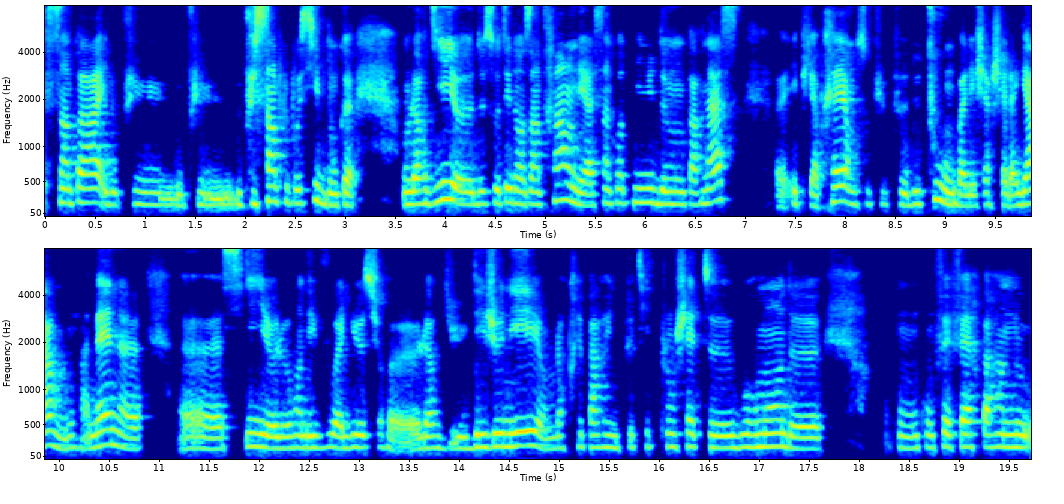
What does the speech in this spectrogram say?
sympa et le plus, le plus, le plus simple possible. Donc, on leur dit de sauter dans un train. On est à 50 minutes de Montparnasse. Euh, et puis après, on s'occupe de tout. On va les chercher à la gare, on les ramène. Euh, euh, si le rendez-vous a lieu sur l'heure du déjeuner, on leur prépare une petite planchette gourmande qu'on fait faire par un,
